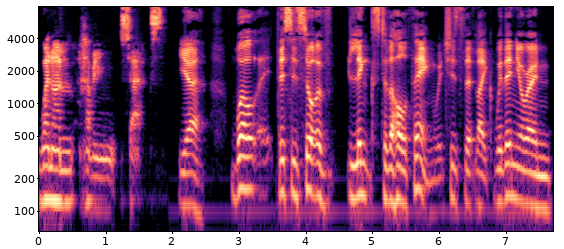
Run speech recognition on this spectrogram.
when I'm having sex. Yeah. Well, this is sort of links to the whole thing, which is that like within your own,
